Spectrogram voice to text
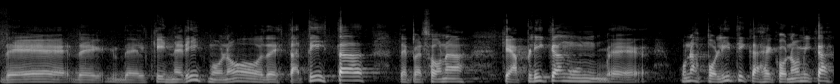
del kirchnerismo, ¿no? de estatistas, de personas que aplican eh, unas políticas económicas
